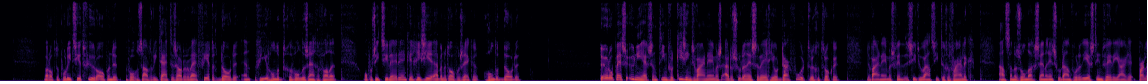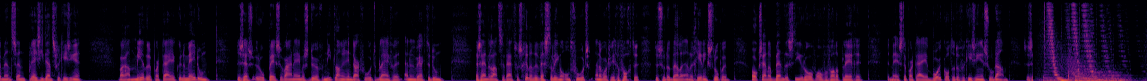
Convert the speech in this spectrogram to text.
Waarop de politie het vuur opende. Volgens autoriteiten zouden er bij 40 doden en 400 gewonden zijn gevallen. Oppositieleden in Kirgizië hebben het over zeker 100 doden. De Europese Unie heeft zijn team verkiezingswaarnemers uit de Soedanese regio Darfur teruggetrokken. De waarnemers vinden de situatie te gevaarlijk. Aanstaande zondag zijn er in Soedan voor het eerst in vele jaren parlements- en presidentsverkiezingen. Waaraan meerdere partijen kunnen meedoen. De zes Europese waarnemers durven niet langer in Darfur te blijven en hun werk te doen. Er zijn de laatste tijd verschillende westerlingen ontvoerd en er wordt weer gevochten tussen rebellen en regeringstroepen. Ook zijn er bendes die roofovervallen plegen. De meeste partijen boycotten de verkiezingen in Soedan. Ze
